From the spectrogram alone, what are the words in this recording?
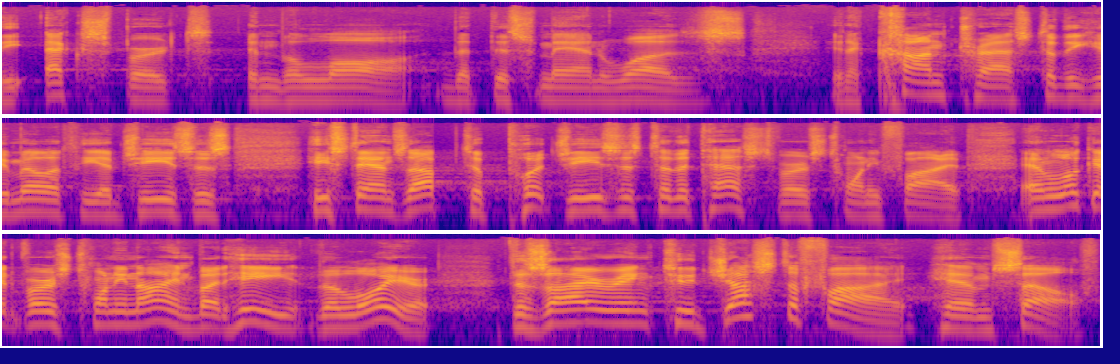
the expert in the law that this man was. In a contrast to the humility of Jesus, he stands up to put Jesus to the test, verse 25. And look at verse 29. But he, the lawyer, desiring to justify himself.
